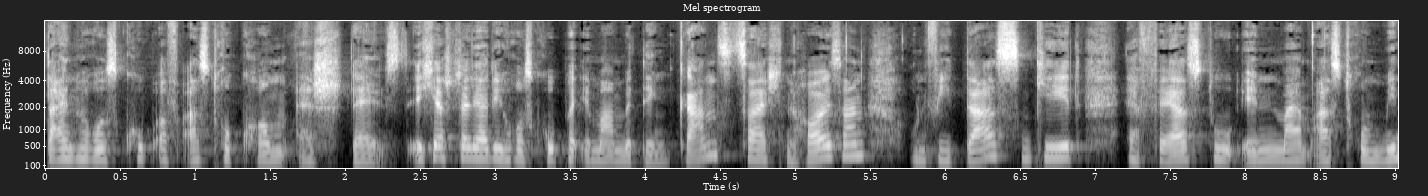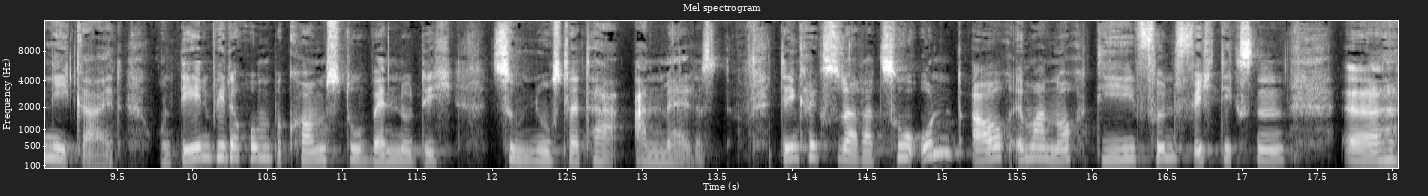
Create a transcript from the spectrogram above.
dein Horoskop auf Astrocom erstellst. Ich erstelle ja die Horoskope immer mit den Ganzzeichenhäusern und wie das geht, erfährst du in meinem Astro Mini Guide. Und den wiederum bekommst du, wenn du dich zum Newsletter anmeldest. Den kriegst du da dazu und auch immer noch die fünf wichtigsten äh,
